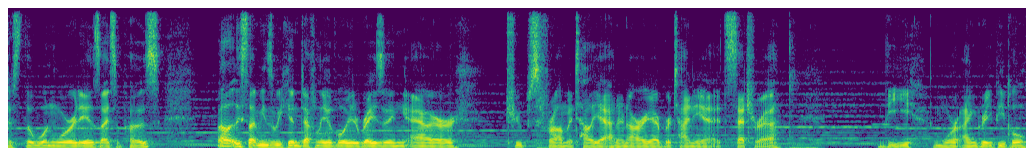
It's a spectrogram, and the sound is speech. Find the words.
just the one word is, I suppose. Well, at least that means we can definitely avoid raising our troops from Italia, Annonaria, Britannia, etc. The more angry people.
